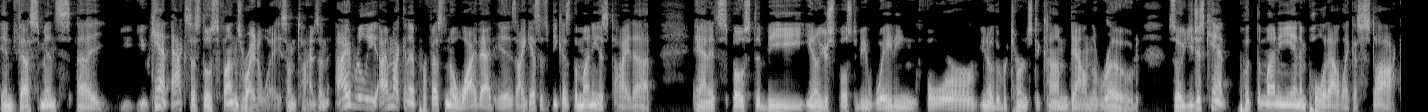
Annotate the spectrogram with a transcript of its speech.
investments, uh, you, you can't access those funds right away sometimes. And I really, I'm not going to profess to know why that is. I guess it's because the money is tied up and it's supposed to be, you know, you're supposed to be waiting for, you know, the returns to come down the road. So you just can't put the money in and pull it out like a stock.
